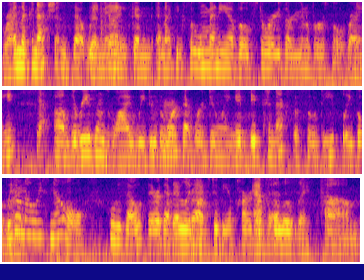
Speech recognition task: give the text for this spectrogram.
Right. and the connections that we That's make, right. and and I think so many of those stories are universal, right? Yes. Um, the reasons why we do the work that we're doing, it, it connects us so deeply, but we don't always know who's out there that That's really right. wants to be a part Absolutely. of it. Um,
